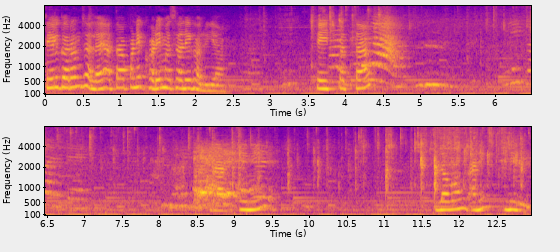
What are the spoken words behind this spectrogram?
तेल गरम झालंय आता आपण हे खडे मसाले घालूया. तेजपत्ता दालचिनी. लवंग आणि मिरी.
